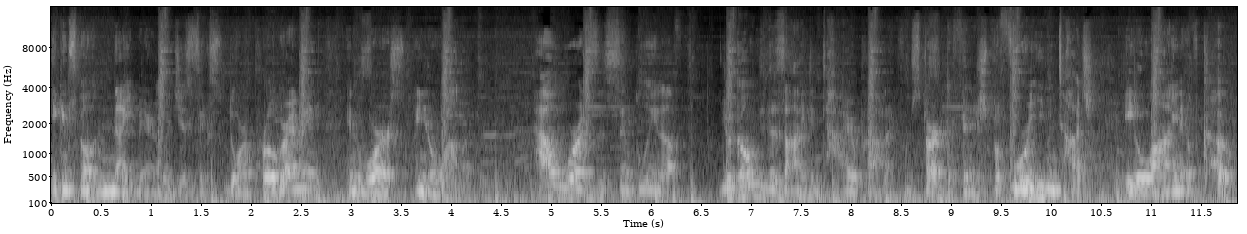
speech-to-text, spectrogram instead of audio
it can spell nightmare logistics during programming and worse in your wallet. How it works is simply enough. You're going to design the entire product from start to finish before you even touch a line of code.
